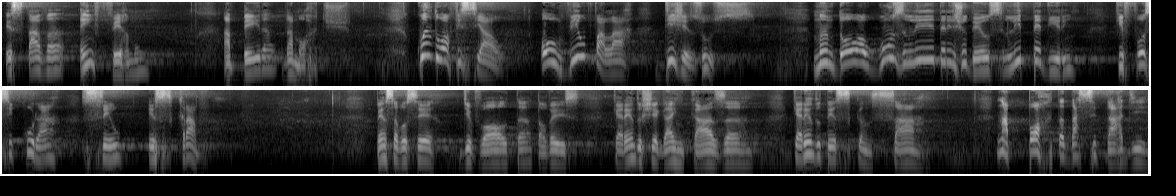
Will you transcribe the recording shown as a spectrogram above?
estava enfermo à beira da morte. Quando o oficial ouviu falar de Jesus, mandou alguns líderes judeus lhe pedirem que fosse curar seu escravo. Pensa você de volta, talvez querendo chegar em casa, querendo descansar, na porta da cidade,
